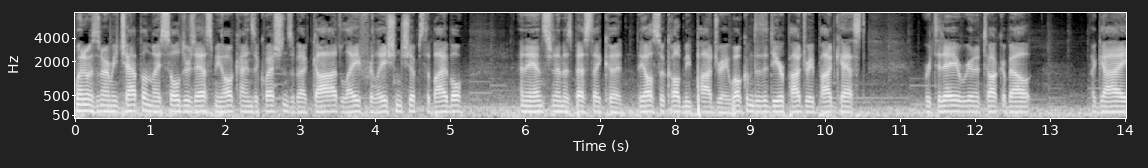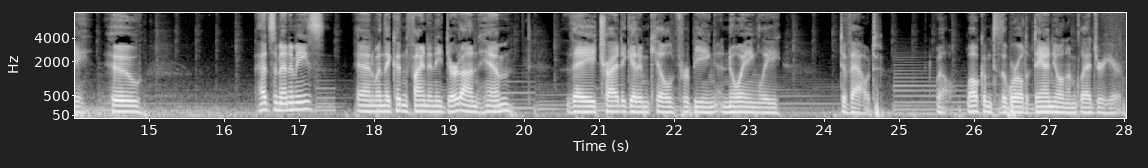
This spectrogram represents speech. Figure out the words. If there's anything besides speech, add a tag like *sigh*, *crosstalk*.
When I was an Army chaplain, my soldiers asked me all kinds of questions about God, life, relationships, the Bible, and I answered them as best I could. They also called me Padre. Welcome to the Dear Padre podcast, where today we're going to talk about a guy who had some enemies, and when they couldn't find any dirt on him, they tried to get him killed for being annoyingly devout. Well, welcome to the world of Daniel, and I'm glad you're here.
